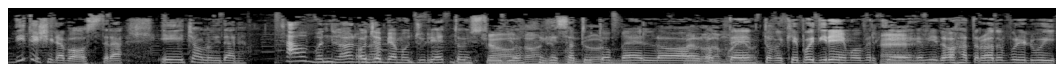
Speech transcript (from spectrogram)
Diteci la vostra. E ciao Loredana. Ciao, buongiorno. Oggi abbiamo Giulietto in studio Ciao, Sonia, che sta buongiorno. tutto bello, Bello contento perché poi diremo perché Eh, capito? ha trovato pure lui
